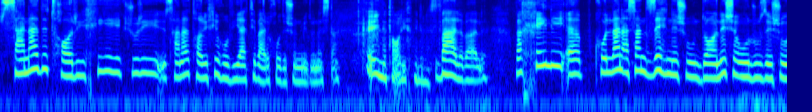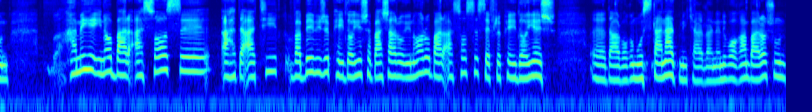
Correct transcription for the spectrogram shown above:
سند تاریخی یک جوری سند تاریخی هویتی برای خودشون می‌دونستن. عین تاریخ می‌دونستن. بله بله. و خیلی کلا اصلا ذهنشون دانش اون روزشون همه اینا بر اساس عهد عتیق و به ویژه پیدایش بشر و اینها رو بر اساس سفر پیدایش در واقع مستند می‌کردن. یعنی واقعا براشون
